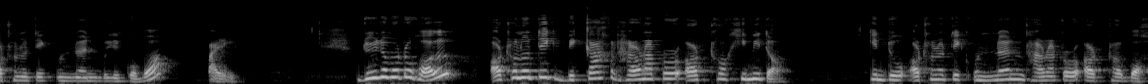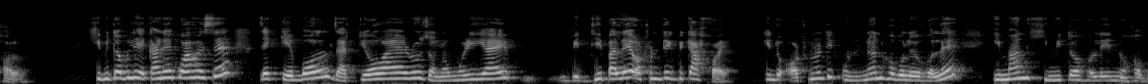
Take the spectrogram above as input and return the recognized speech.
অৰ্থনৈতিক উন্নয়ন বুলি ক'ব পাৰি। দুই নম্বৰটো হ'ল অৰ্থনৈতিক বিকাশ ধাৰণাটোৰ অৰ্থ সীমিত কিন্তু অৰ্থনৈতিক উন্নয়ন ধাৰণাটোৰ অৰ্থ বহল। সীমিত বুলি এইকাৰণেই কোৱা হৈছে যে কেৱল জাতীয় আয় আৰু জনমূৰি আয় বৃদ্ধি পালেই অৰ্থনৈতিক বিকাশ হয় কিন্তু অৰ্থনৈতিক উন্নয়ন হ'বলৈ হ'লে ইমান সীমিত হ'লেই নহ'ব।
